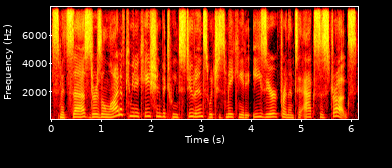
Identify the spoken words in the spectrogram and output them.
Smith says there's a line of communication between students, which is making it easier for them to access drugs,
